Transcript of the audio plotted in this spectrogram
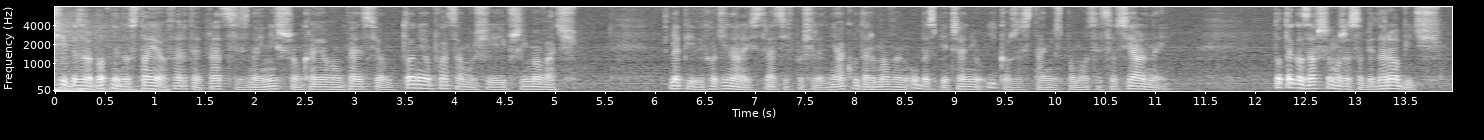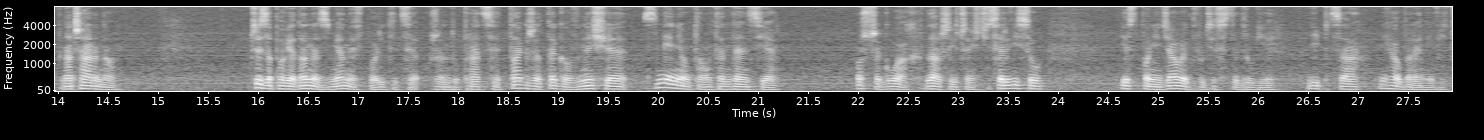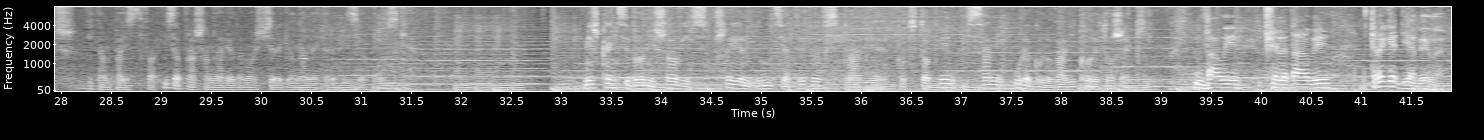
Dzisiaj bezrobotny dostaje ofertę pracy z najniższą krajową pensją, to nie opłaca mu się jej przyjmować. Lepiej wychodzi na rejestracji w pośredniaku, darmowym ubezpieczeniu i korzystaniu z pomocy socjalnej. Do tego zawsze może sobie dorobić, na czarno. Czy zapowiadane zmiany w polityce Urzędu Pracy także tego w Nysie zmienią tą tendencję? O szczegółach w dalszej części serwisu. Jest poniedziałek, 22 lipca. Michał Baraniewicz, witam Państwa i zapraszam na wiadomości Regionalnej Telewizji Opolskie. Mieszkańcy Broniszowic przejęli inicjatywę w sprawie podtopień i sami uregulowali koryto rzeki. wały przelewały, tragedia była.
